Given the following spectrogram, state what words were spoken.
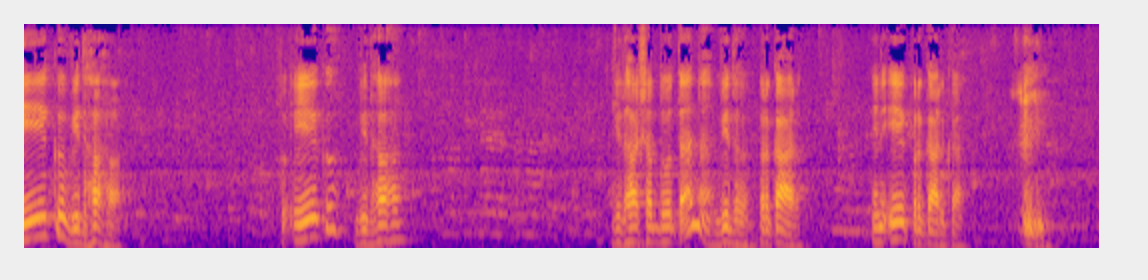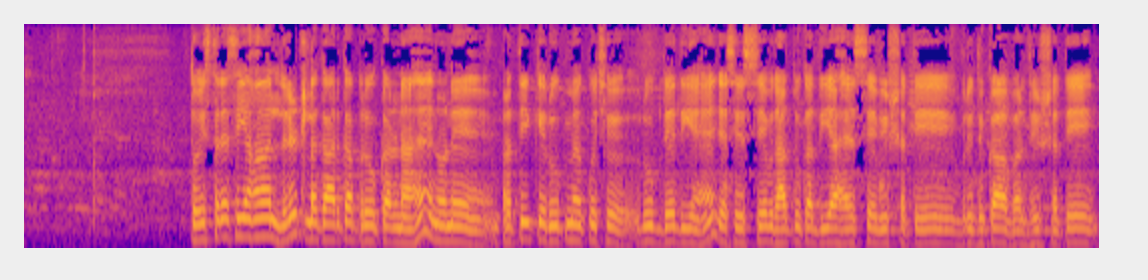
एक विधा। तो एक विधा। विधा शब्द होता है ना, विध, प्रकार, यानी एक प्रकार का। तो इस तरह से यहाँ लिट लकार का प्रयोग करना है। इन्होंने प्रतीक के रूप में कुछ रूप दे दिए हैं, जैसे सेव धातु का दिया है, सेविष्यते, वृद्ध का वर्धिष्यते।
